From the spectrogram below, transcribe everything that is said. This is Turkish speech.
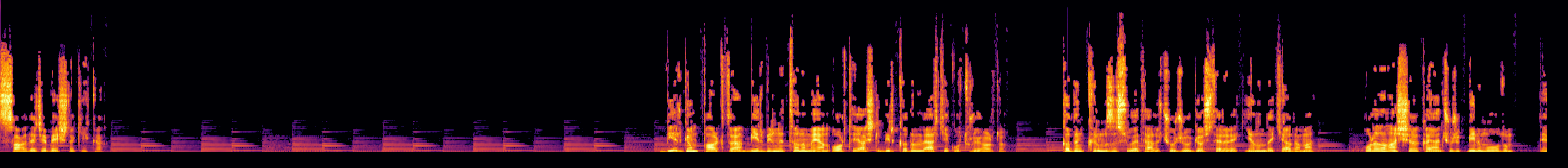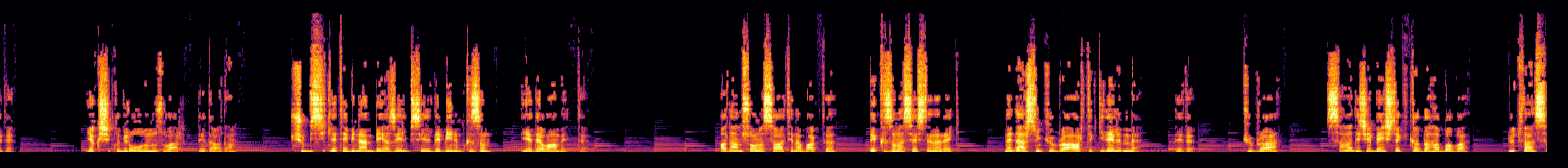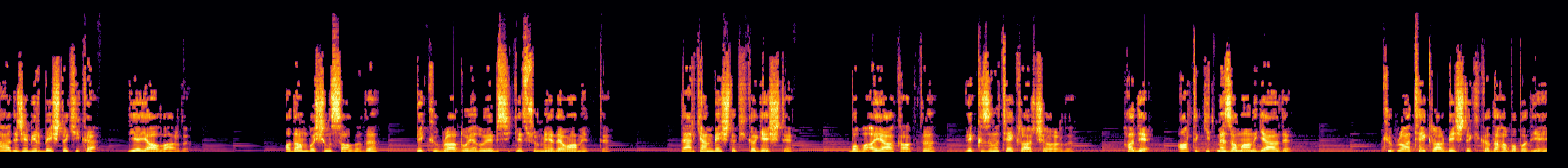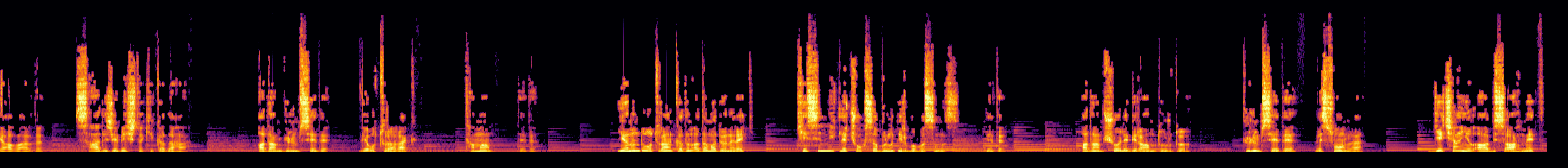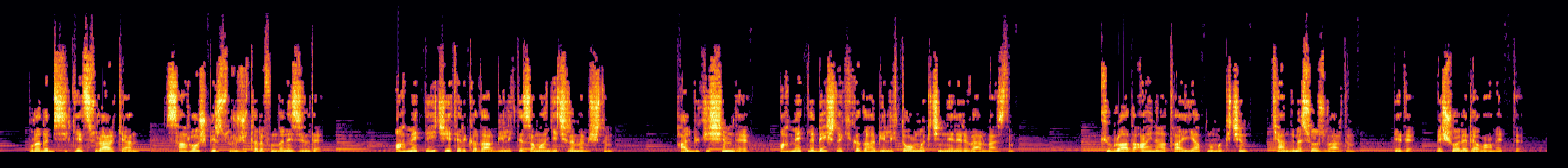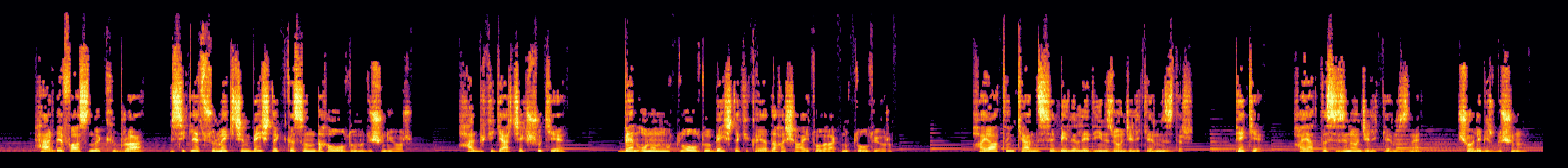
sadece 5 dakika. Bir gün parkta birbirini tanımayan orta yaşlı bir kadın ve erkek oturuyordu. Kadın kırmızı süveterli çocuğu göstererek yanındaki adama "Oradan aşağı kayan çocuk benim oğlum." dedi. "Yakışıklı bir oğlunuz var." dedi adam. "Şu bisiklete binen beyaz elbiseli de benim kızım." diye devam etti. Adam sonra saatine baktı ve kızına seslenerek "Ne dersin Kübra artık gidelim mi?" dedi. Kübra "Sadece beş dakika daha baba, lütfen sadece bir beş dakika." diye yalvardı. Adam başını salladı ve Kübra doya doya bisiklet sürmeye devam etti. Derken beş dakika geçti. Baba ayağa kalktı ve kızını tekrar çağırdı. Hadi artık gitme zamanı geldi. Kübra tekrar beş dakika daha baba diye yalvardı. Sadece beş dakika daha. Adam gülümsedi ve oturarak tamam dedi. Yanında oturan kadın adama dönerek kesinlikle çok sabırlı bir babasınız dedi. Adam şöyle bir an durdu, gülümsedi ve sonra geçen yıl abisi Ahmet burada bisiklet sürerken sarhoş bir sürücü tarafından ezildi. Ahmet'le hiç yeteri kadar birlikte zaman geçirememiştim. Halbuki şimdi Ahmet'le beş dakika daha birlikte olmak için neleri vermezdim. Kübra da aynı hatayı yapmamak için kendime söz verdim, dedi ve şöyle devam etti. Her defasında Kübra bisiklet sürmek için beş dakikasının daha olduğunu düşünüyor. Halbuki gerçek şu ki ben onun mutlu olduğu beş dakikaya daha şahit olarak mutlu oluyorum. Hayatın kendisi belirlediğiniz önceliklerinizdir. Peki hayatta sizin öncelikleriniz ne? Şöyle bir düşünün.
